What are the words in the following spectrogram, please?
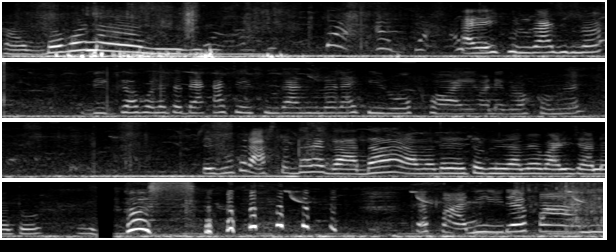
হাত দেবো না আর এই ফুল গাছগুলো, বিজ্ঞাপনে তো দেখাচ্ছে, এই ফুল গাছগুলো নাকি রোগ হয়, অনেক রকমের। এগুলো তো রাস্তার ধারে গাদা আমাদের তো গ্রামের বাড়ি জানো তো। পানি রে পানি।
